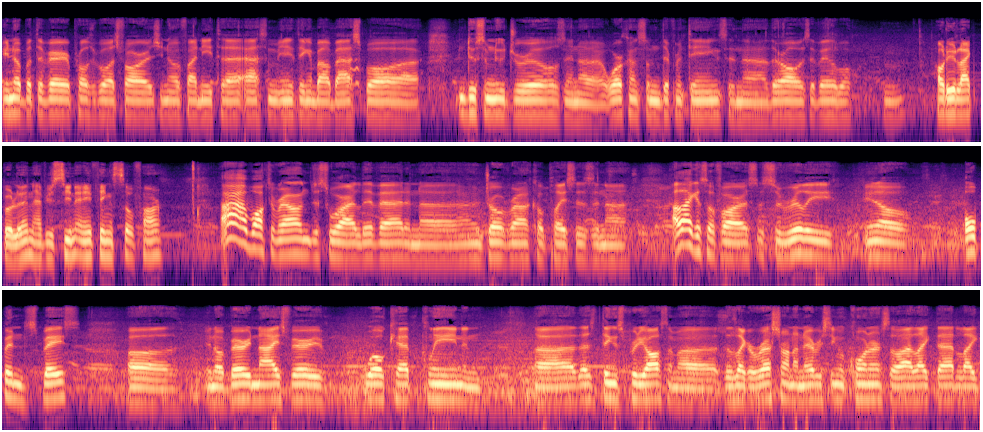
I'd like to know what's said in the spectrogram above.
you know, but they're very approachable as far as, you know, if I need to ask them anything about basketball, uh, do some new drills and uh, work on some different things, and uh, they're always available. How do you like Berlin? Have you seen anything so far? I walked around just where I live at and uh, drove around a couple places, and uh, I like it so far. It's, it's, a really, you know, open space. Uh, you know, very nice, very well kept, clean, and uh, that thing is pretty awesome. Uh, there's like a restaurant on every single corner, so I like that. I like,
